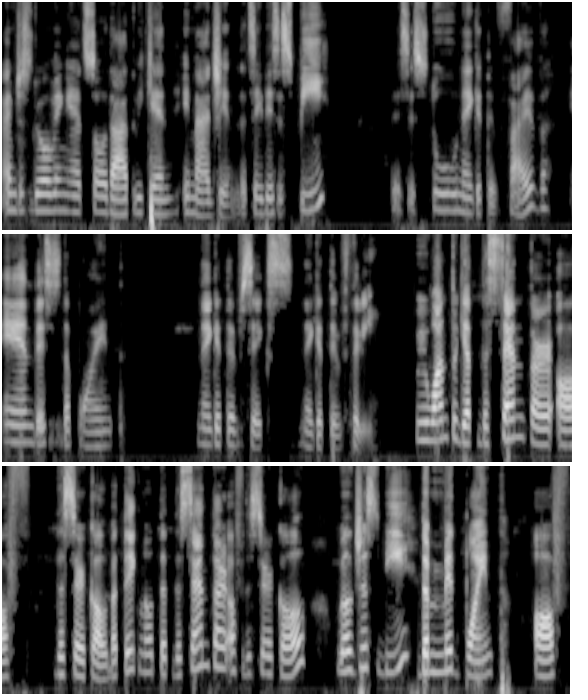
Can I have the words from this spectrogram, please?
I'm just drawing it so that we can imagine. Let's say this is P. This is 2, negative 5. And this is the point negative 6, negative 3 we want to get the center of the circle. But take note that the center of the circle will just be the midpoint of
